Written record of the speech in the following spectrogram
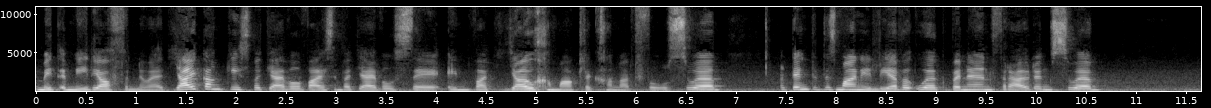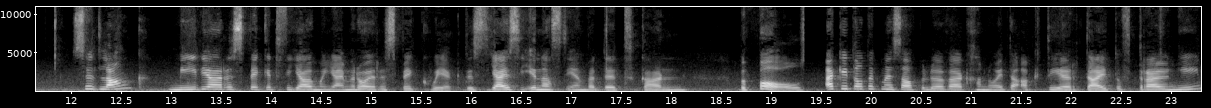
met 'n media vernoot. Jy kan kies wat jy wil wys en wat jy wil sê en wat jou gemaklik gaan laat voel. So ek dink dit is maar in die lewe ook binne in verhoudings so sit lank media respek het vir jou maar jy moet daai respek kweek. Dis jy's die enigste een wat dit kan bepaal. Ek het altyd myself beloof ek gaan nooit 'n akteur date of trou nie.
